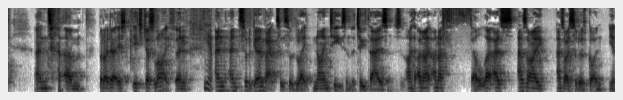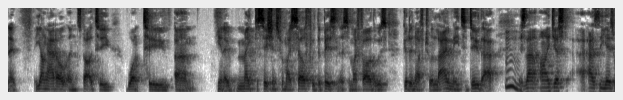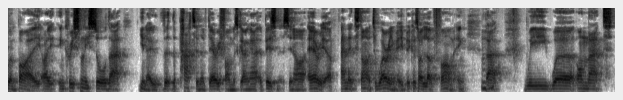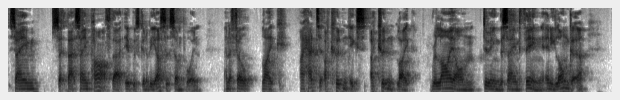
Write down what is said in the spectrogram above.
and um, but I don't. It's it's just life, and Yeah. and and sort of going back to the sort of late nineties and the two thousands, I, and I and I felt that as as I as I sort of got you know a young adult and started to want to um, you know make decisions for myself with the business, and my father was good enough to allow me to do that. Hmm. Is that I just as the years went by, I increasingly saw that you know, the, the pattern of dairy farmers going out of business in our area. And it started to worry me because I loved farming mm-hmm. that we were on that same, that same path that it was going to be us at some point. And I felt like I had to, I couldn't, ex, I couldn't like rely on doing the same thing any longer.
